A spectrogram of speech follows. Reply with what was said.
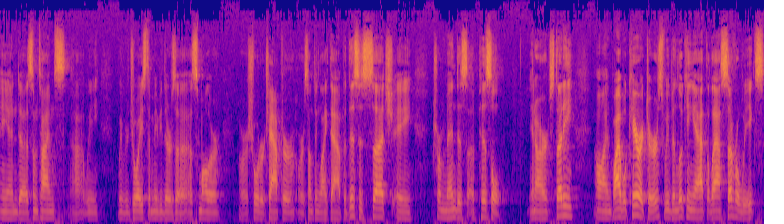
and uh, sometimes uh, we, we rejoice that maybe there's a, a, smaller or a shorter chapter or something like that. But this is such a tremendous epistle. In our study on Bible characters, we've been looking at the last several weeks,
